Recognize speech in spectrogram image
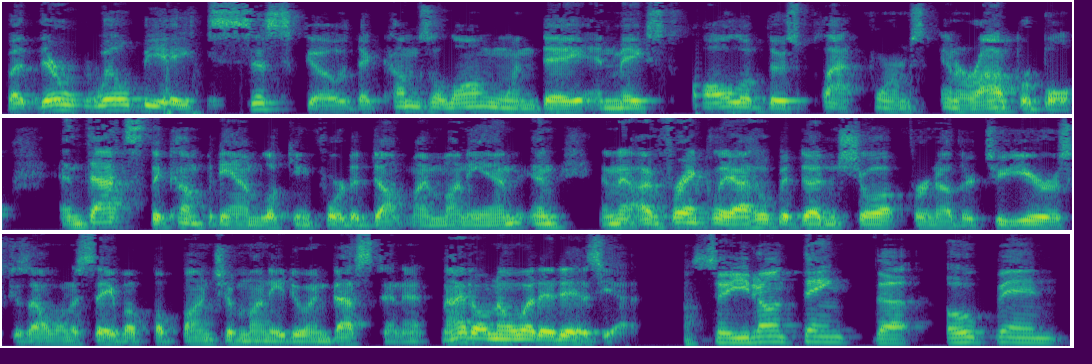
But there will be a Cisco that comes along one day and makes all of those platforms interoperable. And that's the company I'm looking for to dump my money in. And, and I, frankly, I hope it doesn't show up for another two years because I want to save up a bunch of money to invest in it. And I don't know what it is yet. So you don't think the open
